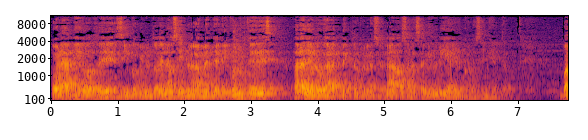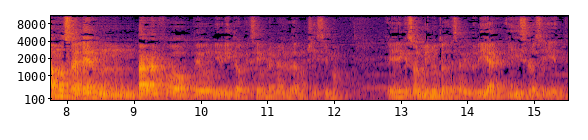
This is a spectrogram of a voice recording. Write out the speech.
Hola amigos de 5 minutos de Gnosis, nuevamente aquí con ustedes para dialogar aspectos relacionados a la sabiduría y el conocimiento. Vamos a leer un párrafo de un librito que siempre me ayuda muchísimo, eh, que son Minutos de Sabiduría, y dice lo siguiente,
